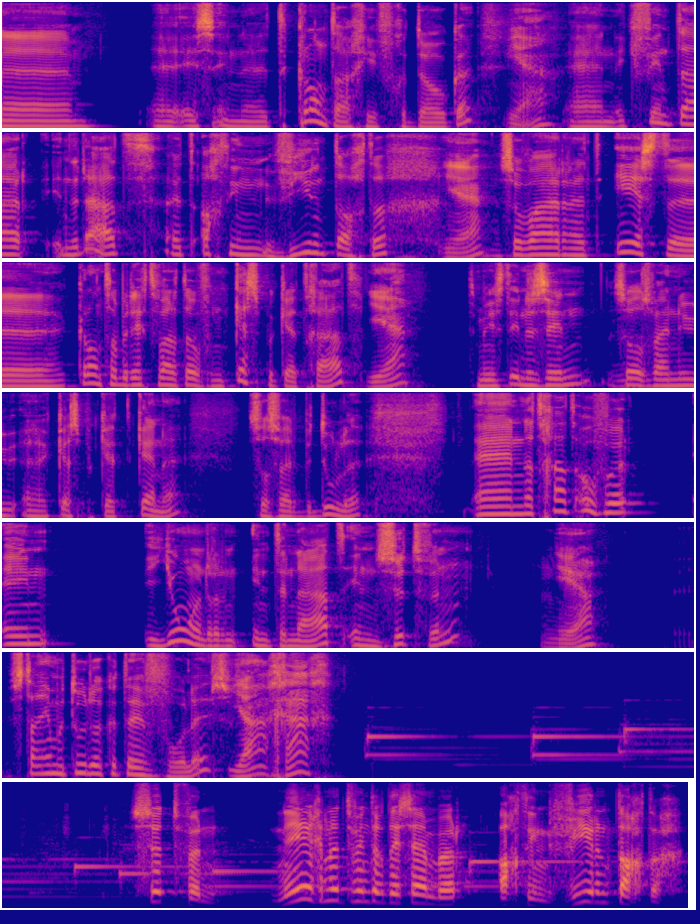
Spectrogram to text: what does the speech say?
eh, eh, is in het krantarchief gedoken. Ja, En ik vind daar inderdaad uit 1884... ja, Zo waren het eerste krantenbericht waar het over een kerstpakket gaat. ja. Tenminste in de zin zoals wij nu eh kerstpakket kennen. Zoals wij het bedoelen. En dat gaat over een jongereninternaat in Zutphen. Ja, Sta je me toe dat ik het even voorlees? ja graag. Zutphen, 29 december 1884.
